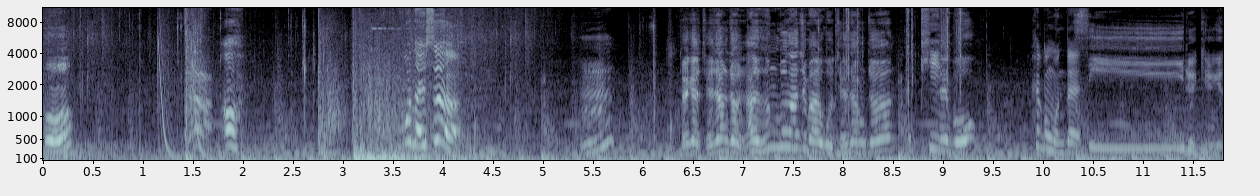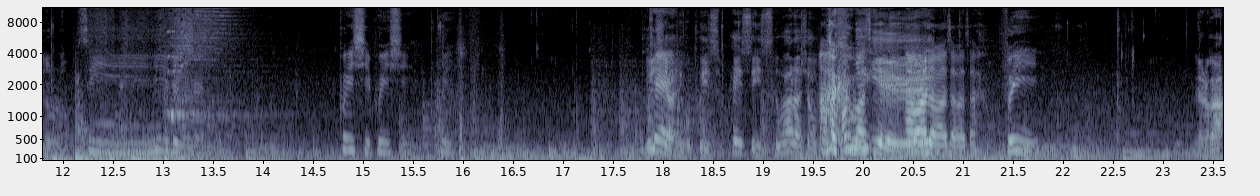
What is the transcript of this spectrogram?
어? 어! 오 nice! 응? 자기야 재장전 아 흥분하지 말고 재장전 오케이 회복 회복 뭔데? C를 길게 눌러 C를 VC VC VC 오케이. 아니고 V space 이 스바라셔 아 그 맞아 얘기해 아 맞아 맞아 맞아 V 내려가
